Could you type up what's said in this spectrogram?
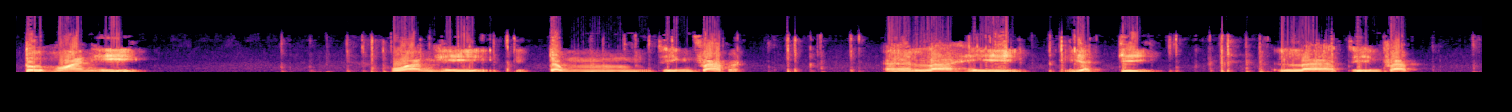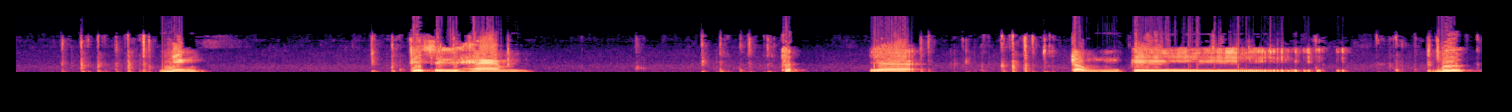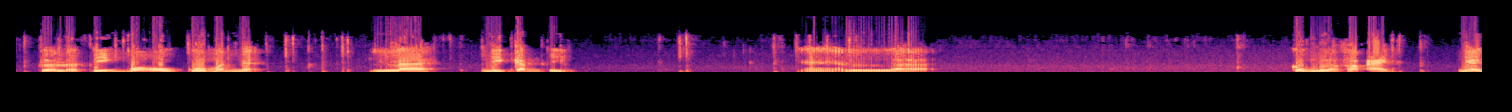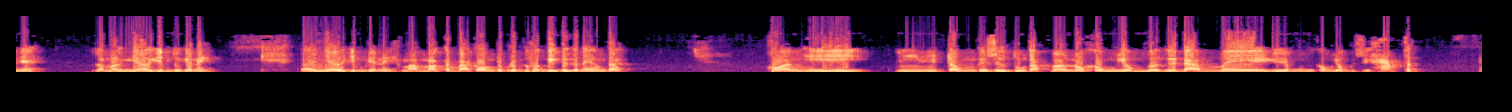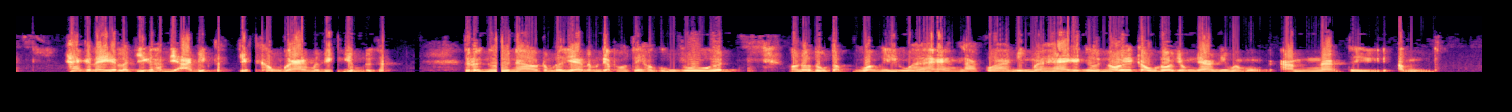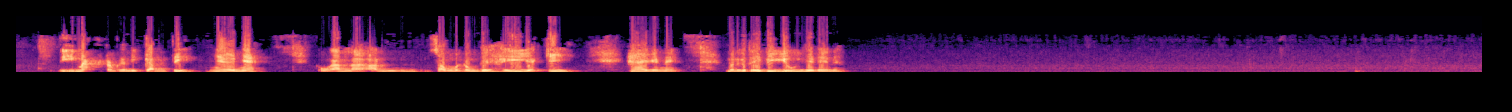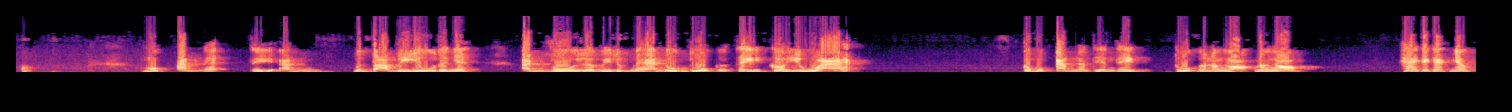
Tôi hoan hỷ hoan hỷ trong thiện pháp á, à, là hỷ giác chi là thiện pháp. Nhưng cái sự ham thích dạ, trong cái bước gọi là tiến bộ của mình á là ni cành thì à, là cũng là pháp ái. Nhớ nha làm ơn nhớ dùm tôi cái này. À, nhớ dùm cái này. Mà mà các bà con trong room có phân biệt được cái này không ta? Hoan hỷ Ừ, trong cái sự tu tập nó nó không giống với cái đam mê không giống với sự ham thích. Hai cái này là chỉ có hành giả biết thôi chứ không có ai mà biết dùng được hết. Tức là người nào trong thời gian đó mình gặp họ thấy họ cũng vui hết. Họ nói tu tập quan nghĩ quá an lạc quá nhưng mà hai cái người nói cái câu đó giống nhau nhưng mà một anh á, thì ảnh bị mắc trong cái ni canh tí. Nhớ nha còn anh là ảnh sống ở trong cái hỷ giác chi. Hai cái này mình có thể ví dụ như thế này nè. Một anh á thì ảnh mình tạm ví dụ thôi nha. Ảnh vui là vì lúc này ảnh uống thuốc á, thấy có hiệu quả. Còn một anh á, thì ảnh thấy thuốc á, nó ngọt nó ngon. Hai cái khác nhau.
